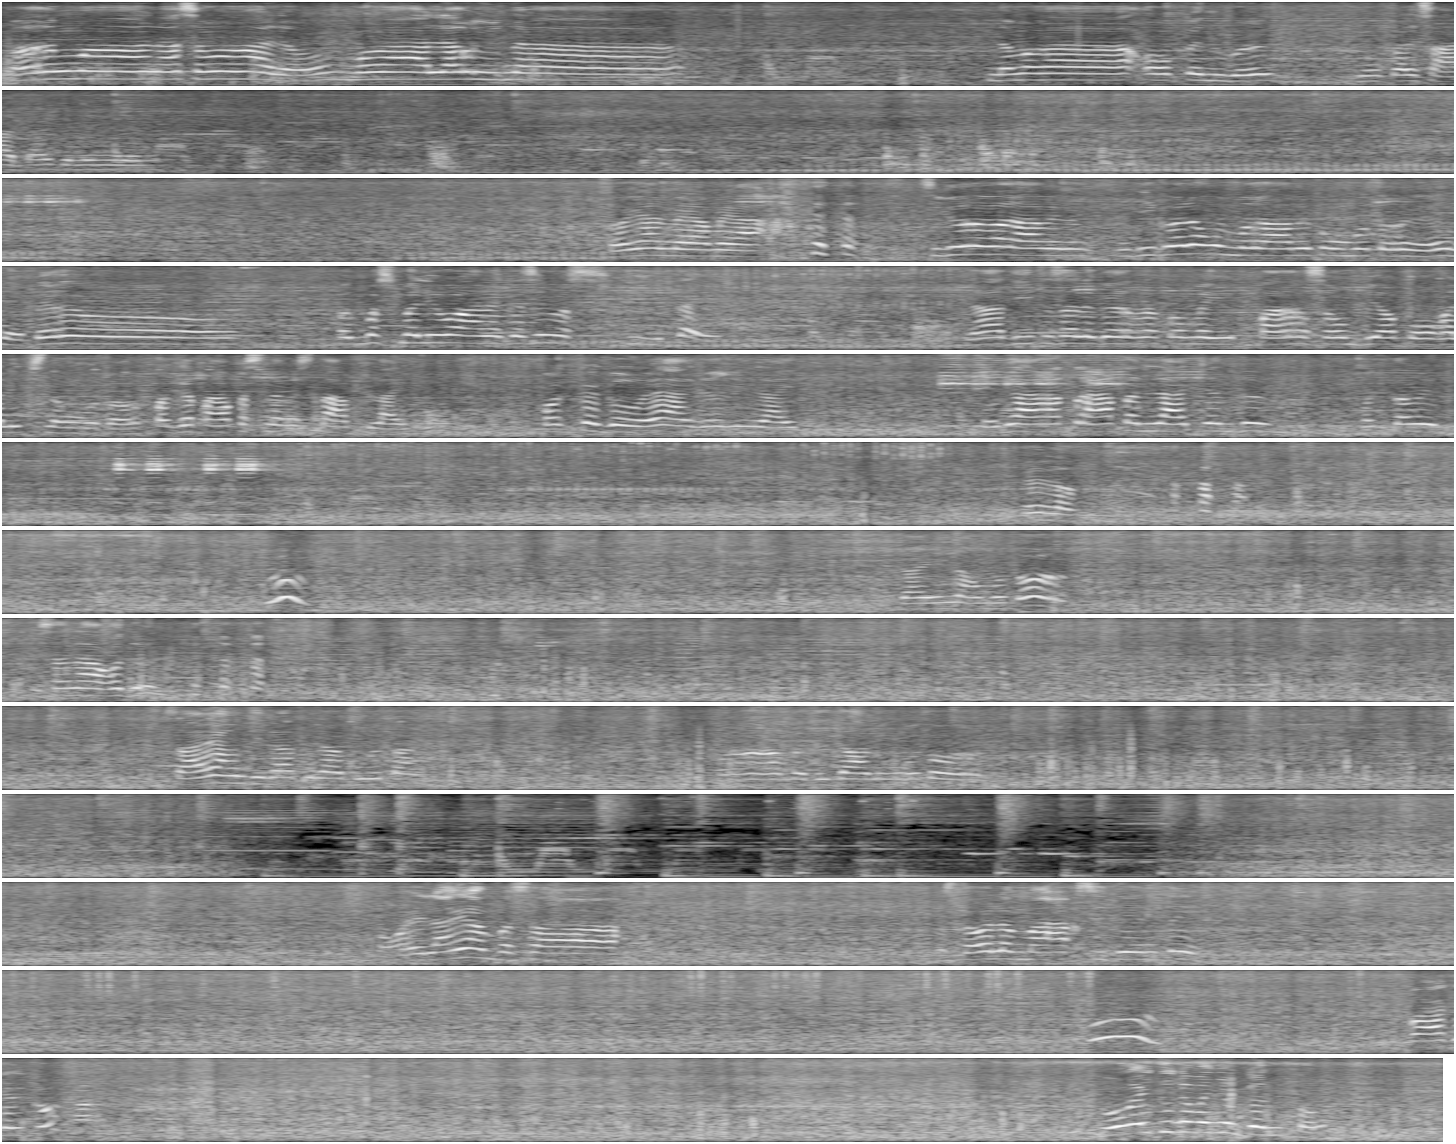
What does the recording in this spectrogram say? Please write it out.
Parang mga nasa mga ano, mga laro na na mga open world yung kalsada, ganun yan. So yan, maya maya. Siguro marami, hindi ko alam kung marami pong motor ngayon eh. Pero pag mas maliwanag kasi mas kita eh. Na dito sa lugar na to may parang zombie apocalypse ng motor. Pagkatapos ng stoplight, pagka-go, yan, green light. Magkakatratan lahat yan dun. Pagtawid. Hello. Woo! Dahil na ako motor. Isa na ako dun. Sayang, di natin nabutan. Mga madadaming motor. Okay lang yan, basta basta walang. Woo! Bagal ko. Okay din naman yung ganito.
